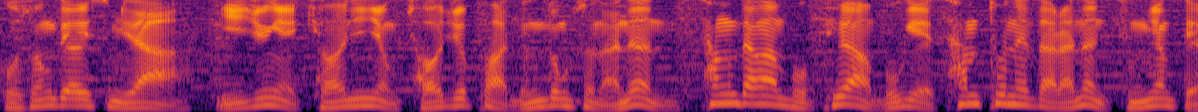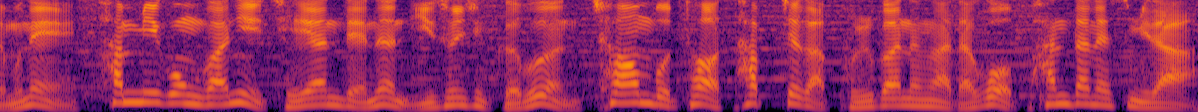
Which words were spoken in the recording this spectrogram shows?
구성되어 있습니다. 이 중에 견인형 저주파 능동 소나는 상당한 부피와 무게 3톤에 달하는 중량 때문에 한미 공간이 제한되는 이순신급은 처음부터 탑재가 불가능하다고 판단했습니다.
